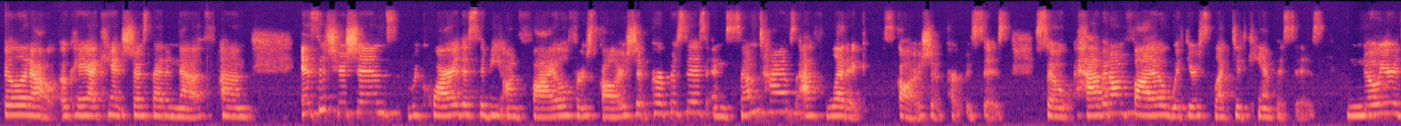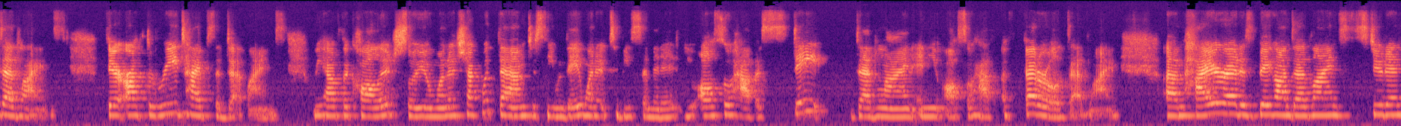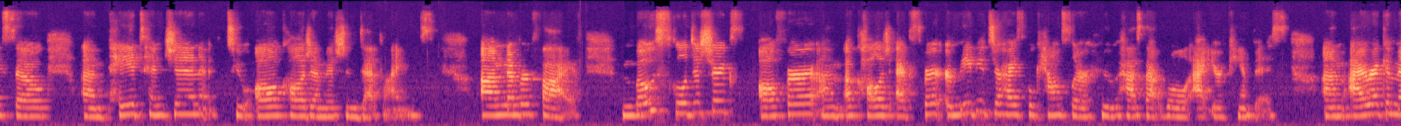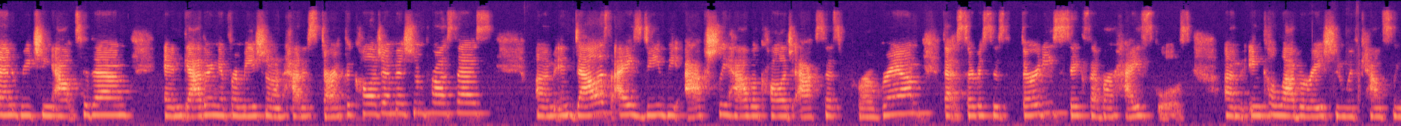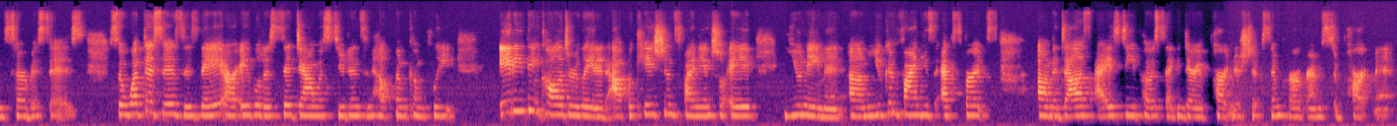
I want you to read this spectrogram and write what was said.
fill it out. Okay, I can't stress that enough. Um, institutions require this to be on file for scholarship purposes and sometimes athletic scholarship purposes. So have it on file with your selected campuses. Know your deadlines. There are three types of deadlines. We have the college, so you'll want to check with them to see when they want it to be submitted. You also have a state deadline and you also have a federal deadline. Um, higher ed is big on deadlines, students, so um, pay attention to all college admission deadlines. Um, number five, most school districts offer um, a college expert, or maybe it's your high school counselor who has that role at your campus. Um, I recommend reaching out to them and gathering information on how to start the college admission process. Um, in Dallas ISD, we actually have a college access program that services 36 of our high schools um, in collaboration with counseling services. So what this is, is they are able to sit down with students and help them complete anything college related, applications, financial aid, you name it. Um, you can find these experts on the Dallas ISD Post Secondary Partnerships and Programs Department.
